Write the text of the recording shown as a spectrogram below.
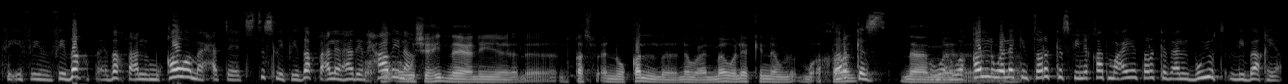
في في في ضغط ضغط على المقاومة حتى تستسلم في ضغط على هذه الحاضنة. وشهدنا يعني القصف أنه قل نوعا ما ولكنه مؤخرا تركز. نعم. وقل ولكن تركز في نقاط معينة تركز على البيوت اللي باقية.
